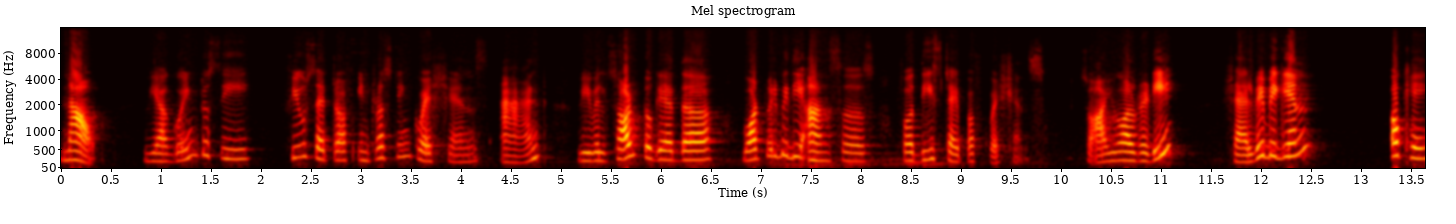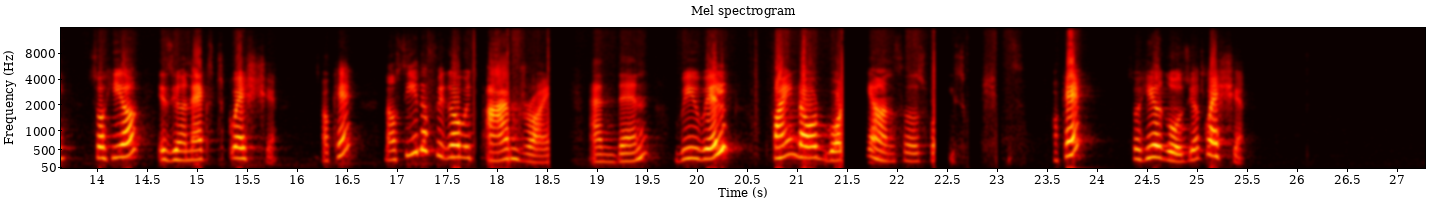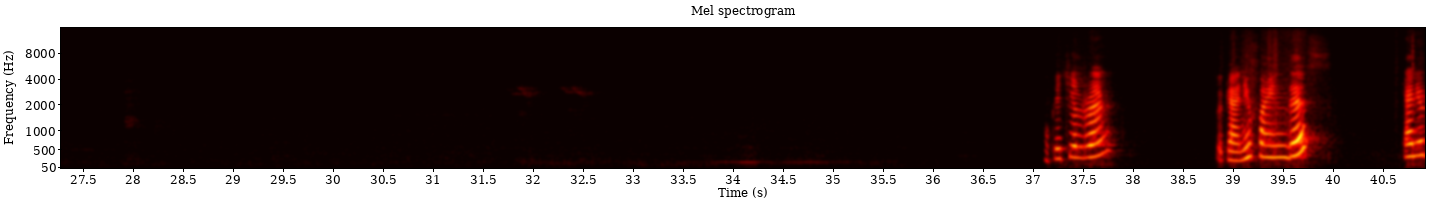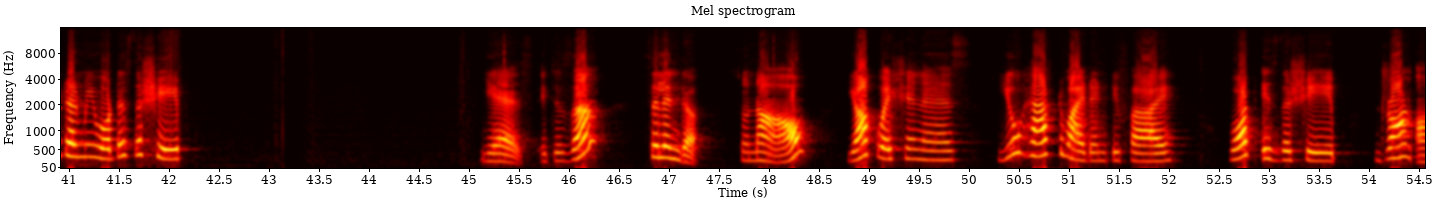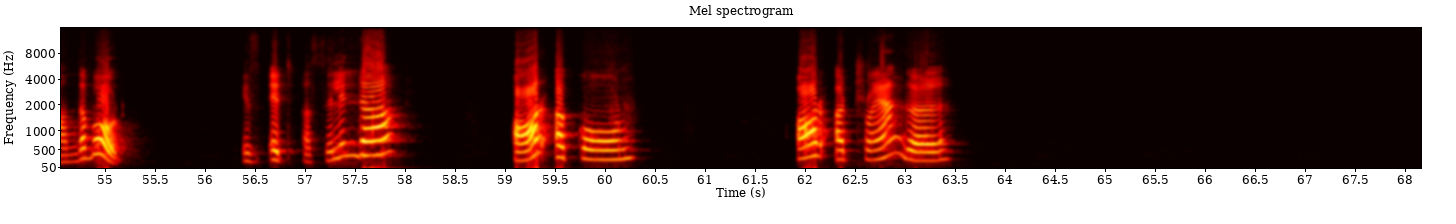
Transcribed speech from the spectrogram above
Now, we are going to see few set of interesting questions and we will solve together what will be the answers for these type of questions. So, are you all ready? Shall we begin? Okay, so here is your next question. Okay, now see the figure which I am drawing and then we will find out what the answers for these questions. Okay, so here goes your question. Okay, children. So, can you find this? Can you tell me what is the shape? Yes, it is a cylinder. So, now your question is you have to identify what is the shape drawn on the board. Is it a cylinder or a cone or a triangle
